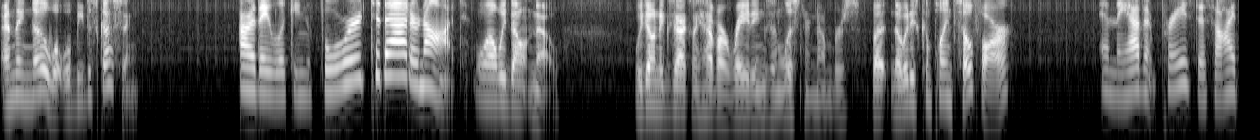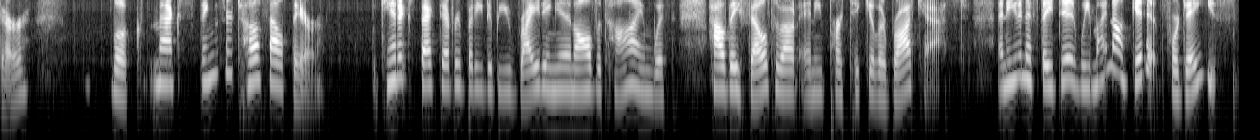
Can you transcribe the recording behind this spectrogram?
and they know what we'll be discussing. Are they looking forward to that or not? Well, we don't know. We don't exactly have our ratings and listener numbers, but nobody's complained so far. And they haven't praised us either. Look, Max, things are tough out there. We can't expect everybody to be writing in all the time with how they felt about any particular broadcast. And even if they did, we might not get it for days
